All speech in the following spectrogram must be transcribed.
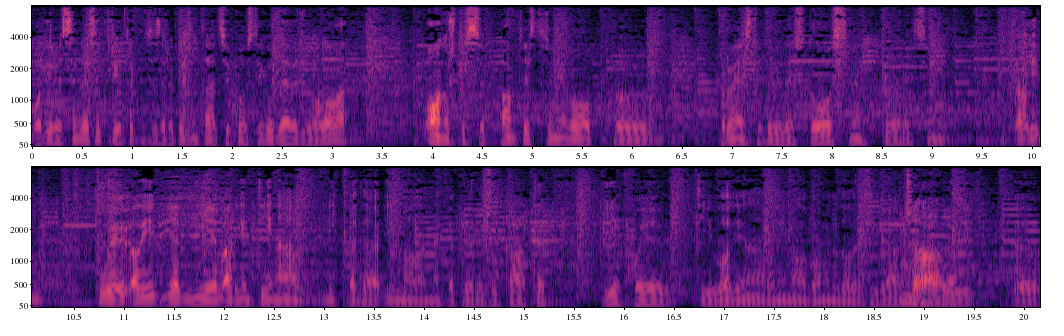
odigrao je 73 utakmice za reprezentaciju, postigao 9 golova. Ono što se pamti jeste to njegovo uh, prvenstvo 98. To je recimo, ali tu je, ali nije Argentina nikada imala nekakve rezultate, iako je ti godina naravno imala gomilu dobrih igrača, Da, da. ali uh,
